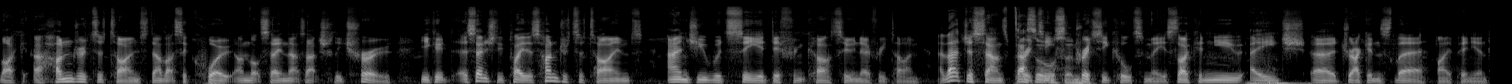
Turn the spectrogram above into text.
like a hundreds of times. Now that's a quote. I'm not saying that's actually true. You could essentially play this hundreds of times, and you would see a different cartoon every time. And that just sounds pretty awesome. pretty cool to me. It's like a new age uh, Dragon's Lair, in my opinion,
